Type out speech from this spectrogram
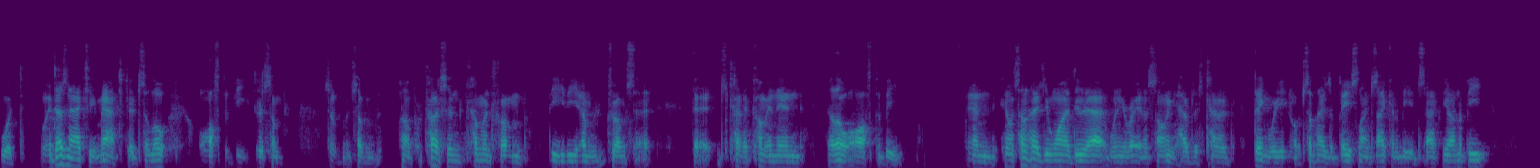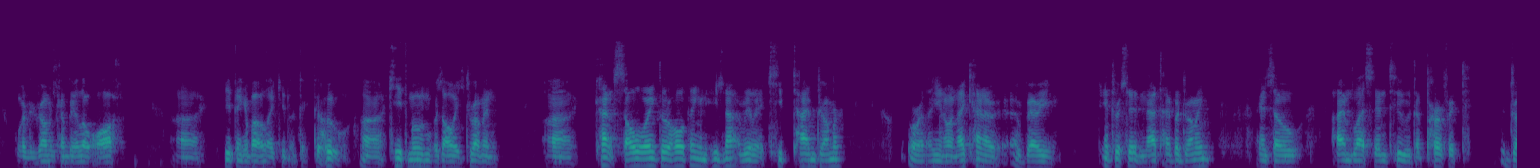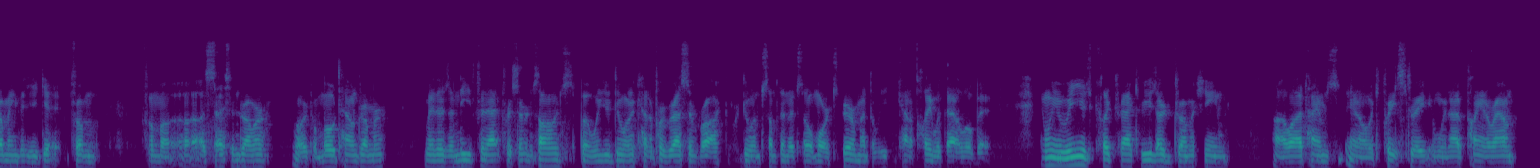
with. Well, it doesn't actually match because it's a little off the beat. There's some some some uh, percussion coming from the EDM drum set that's kind of coming in a little off the beat. And you know, sometimes you want to do that when you're writing a song. You have this kind of thing where you know sometimes the bass line's not going to be exactly on the beat, or the drum's going to be a little off. Uh, you think about like you know, the, the Who, uh, Keith Moon was always drumming, uh, kind of soloing through the whole thing, and he's not really a keep time drummer, or you know, and I kind of are very interested in that type of drumming, and so I'm less into the perfect drumming that you get from from a, a session drummer or like a Motown drummer. I mean, there's a need for that for certain songs, but when you're doing kind of progressive rock or doing something that's a little more experimental, you can kind of play with that a little bit. And when we use click tracks, we use our drum machine. Uh, a lot of times, you know, it's pretty straight and we're not playing around.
